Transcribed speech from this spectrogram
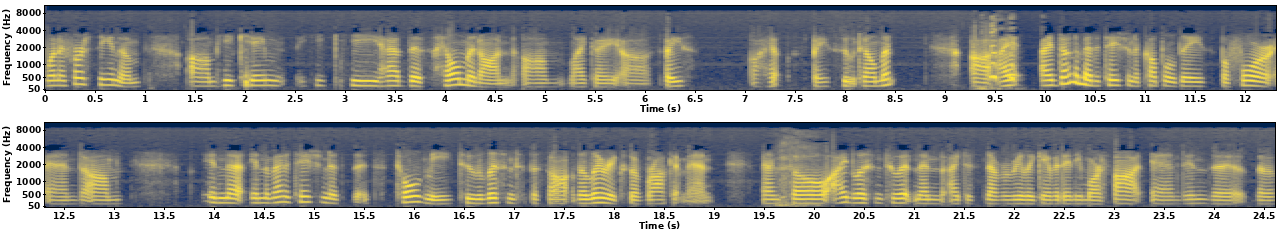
when I first seen him, um, he came. He he had this helmet on, um, like a uh, space a he- space suit helmet. Uh, I I'd done a meditation a couple of days before, and um, in the in the meditation, it's it's told me to listen to the song, the lyrics of Rocket Man. And so I'd listen to it, and then I just never really gave it any more thought. And in the the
